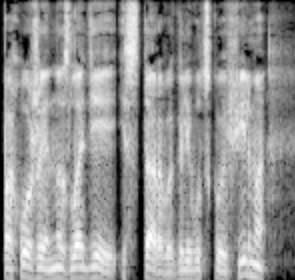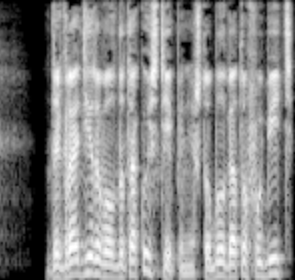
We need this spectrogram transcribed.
похожий на злодея из старого голливудского фильма, деградировал до такой степени, что был готов убить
